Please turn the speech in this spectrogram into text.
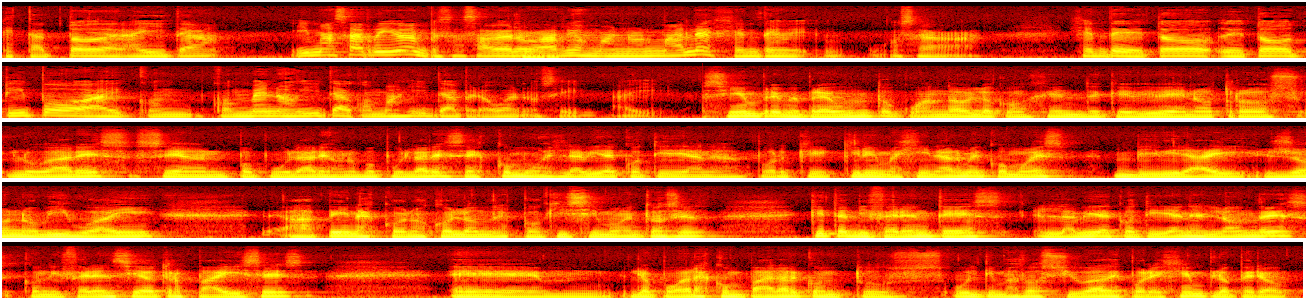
está toda la guita, y más arriba empezás a ver barrios más normales, gente, o sea gente de todo, de todo tipo, hay con, menos guita, con más guita, pero bueno, sí, hay. Siempre me pregunto cuando hablo con gente que vive en otros lugares, sean populares o no populares, es cómo es la vida cotidiana, porque quiero imaginarme cómo es vivir ahí. Yo no vivo ahí, apenas conozco Londres poquísimo, entonces, ¿qué tan diferente es la vida cotidiana en Londres con diferencia de otros países? Eh, lo podrás comparar con tus últimas dos ciudades, por ejemplo, pero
